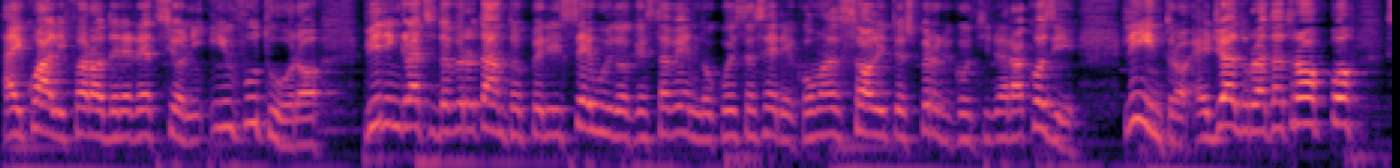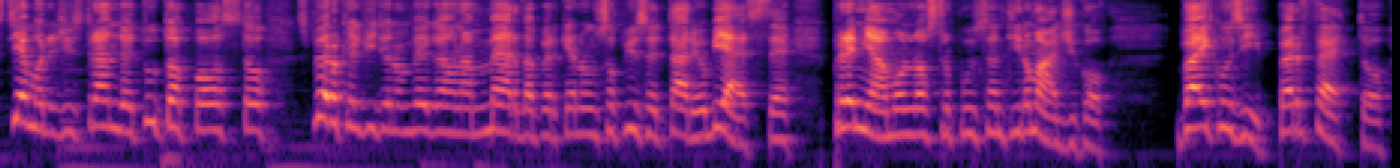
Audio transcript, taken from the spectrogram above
ai quali farò delle reazioni in futuro. Vi ringrazio davvero tanto per il seguito che sta avendo questa serie come al solito e spero che continuerà così. L'intro è già durata troppo, stiamo registrando, è tutto a posto. Spero che il video non venga una merda perché non so più settare OBS, premiamo il nostro pulsantino magico. Vai così, perfetto.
